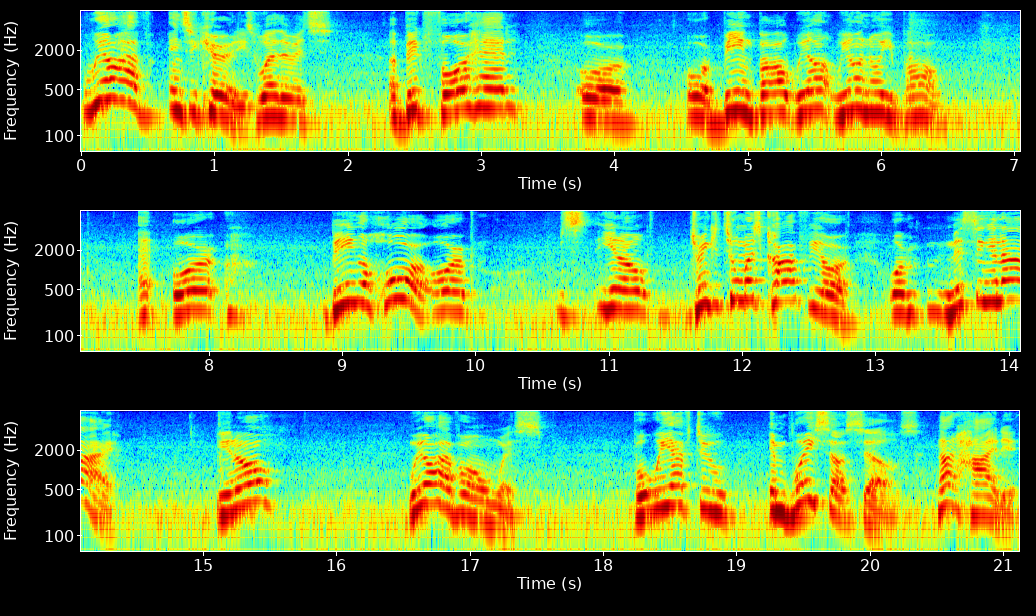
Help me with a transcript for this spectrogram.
we all have insecurities, whether it's a big forehead or or being bald. We all we all know you're bald. Eh, Or being a whore or you know, drinking too much coffee or or missing an eye. You know? We all have our own wisp. But we have to embrace ourselves, not hide it,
